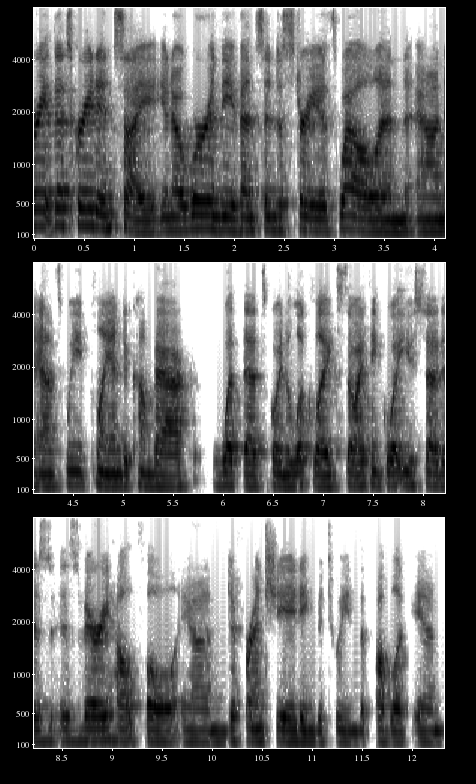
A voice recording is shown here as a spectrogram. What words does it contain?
Great, that's great insight. You know, we're in the events industry as well, and and as we plan to come back, what that's going to look like. So I think what you said is is very helpful and differentiating between the public and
